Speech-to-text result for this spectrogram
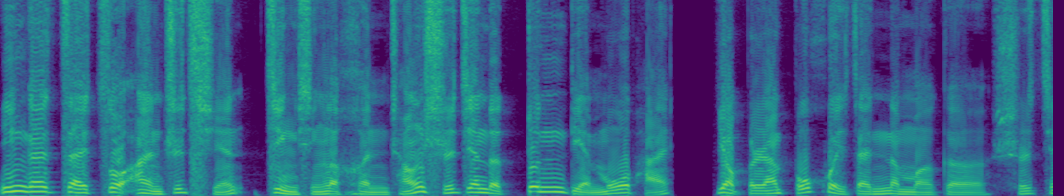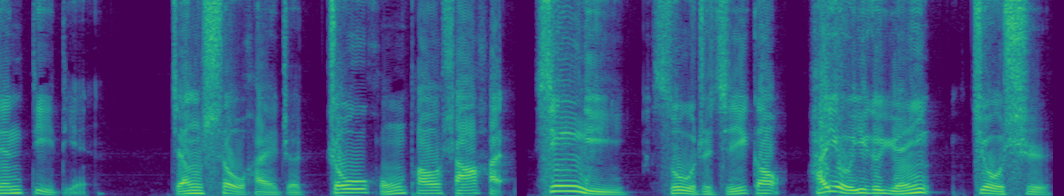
应该在作案之前进行了很长时间的蹲点摸排，要不然不会在那么个时间地点将受害者周洪涛杀害。心理素质极高，还有一个原因就是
